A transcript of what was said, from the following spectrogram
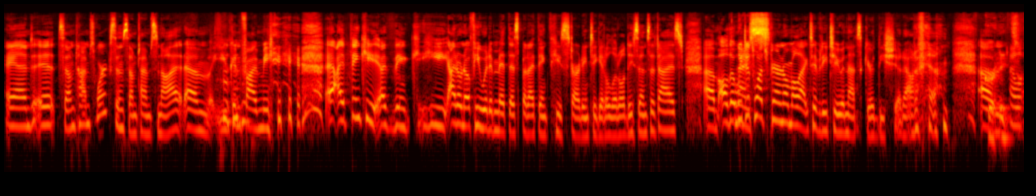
And it sometimes works and sometimes not. Um, you can find me. I think he, I think he, I don't know if he would admit this, but I think he's starting to get a little desensitized. Um, although we just watched Paranormal Activity 2 and that scared the shit out of him. Um, Great. I,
